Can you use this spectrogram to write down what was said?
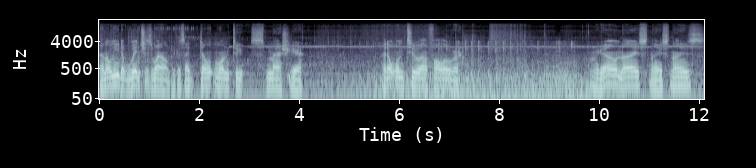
and I'll need a winch as well, because I don't want to smash here. I don't want to uh, fall over. There we go. Nice, nice, nice.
